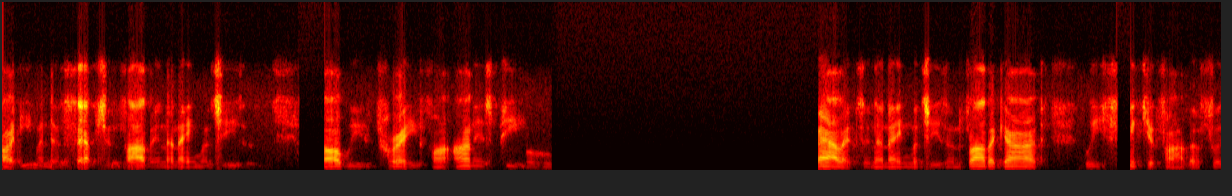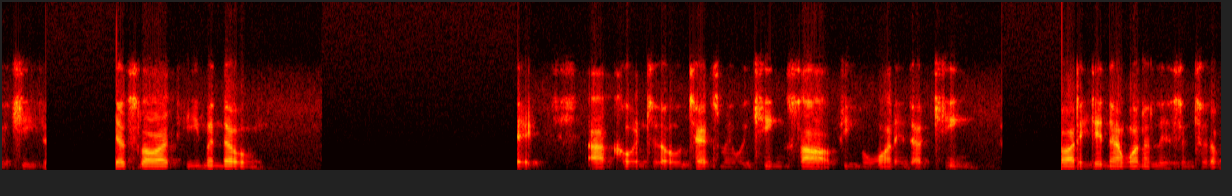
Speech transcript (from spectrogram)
or even deception, Father, in the name of Jesus. Lord, we pray for honest people who ballots in the name of Jesus. And Father God, we thank you, Father, for keeping. Yes, Lord, even though according to the Old Testament, with King Saul, people wanted a king. Lord, they did not want to listen to the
